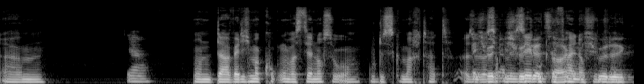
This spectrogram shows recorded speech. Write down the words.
Ähm, ja. Und da werde ich mal gucken, was der noch so Gutes gemacht hat. Also ich das würd, hat mir ich sehr gut sagen, gefallen. ich würde Fall.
